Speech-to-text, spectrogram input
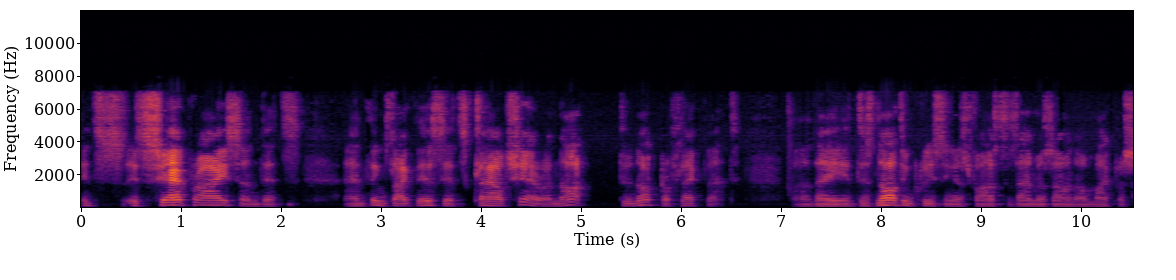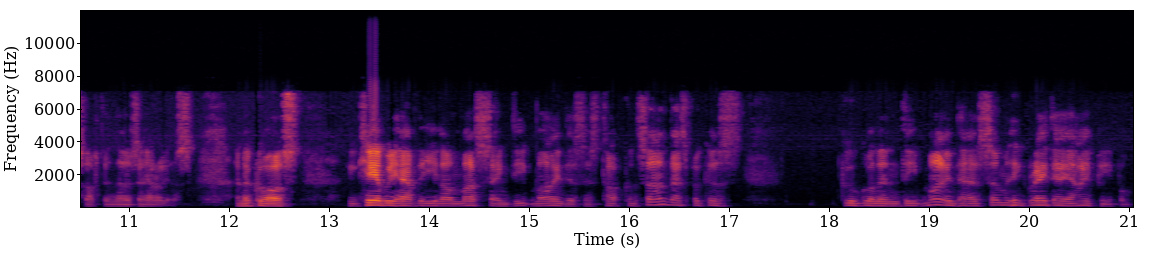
its, its share price and its, and things like this, its cloud share are not, do not reflect that. Uh, they, it is not increasing as fast as Amazon or Microsoft in those areas. And of course, here we have the Elon Musk saying DeepMind is his top concern. That's because Google and DeepMind has so many great AI people.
